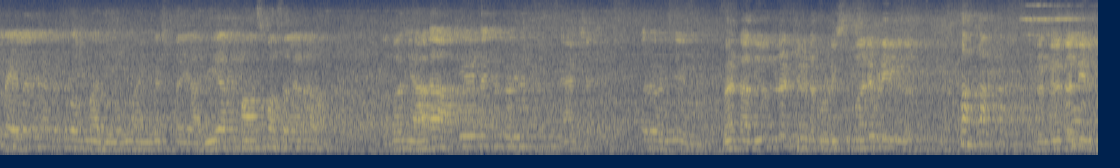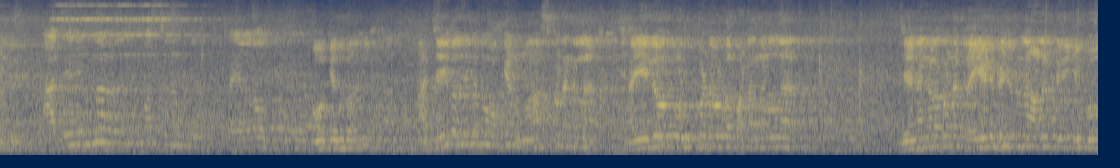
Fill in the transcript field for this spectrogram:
ട്രെയിലർ കണ്ടിട്ട് പറഞ്ഞു അത് ഭയങ്കര ഇഷ്ടമായി അജയ് മാസ് മസാലയുടെ ആളാണ് അപ്പൊ ഞാൻ ആദ്യമായിട്ട് അങ്ങനത്തെ ഒരു ആക്ഷൻ പരിപാടി ചെയ്യുന്നു വേണ്ട അധികം രക്ഷയുടെ പ്രൊഡ്യൂസർമാർ ഇവിടെ ഇരിക്കുന്നത്. രണ്ടിൽ തന്നെ ഇരിപ്പുണ്ട്. അജയിന്ന് ഫസ്റ്റ് നമുക്ക് ട്രെയിലർ നോക്കിയിട്ട് ഓക്കെ എന്ന് പറഞ്ഞു. അജയ് പറഞ്ഞിട്ട് ഓക്കെയാണ് മാസ് പടങ്ങളില. ഷൈലോക്ക് ഉൾപ്പെടെയുള്ള പടങ്ങളിലെ. ജനങ്ങളെ കൊണ്ട് കൈയടിപ്പിച്ചിട്ടുള്ള തിരിക്കുമ്പോൾ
